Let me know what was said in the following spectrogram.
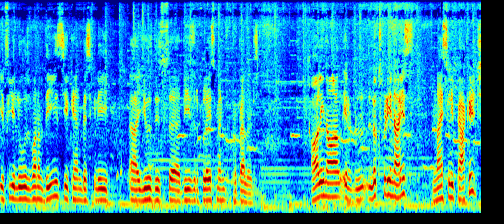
if you lose one of these, you can basically uh, use this uh, these replacement propellers. All in all, it looks pretty nice, nicely packaged.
